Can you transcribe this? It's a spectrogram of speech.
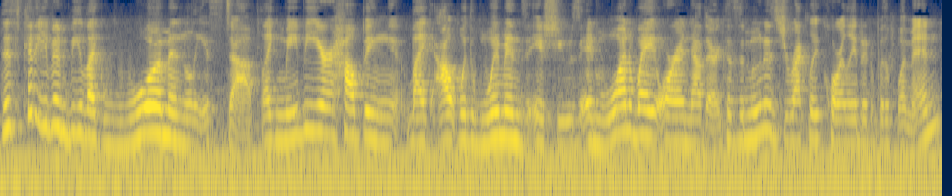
This could even be like womanly stuff. Like maybe you're helping like out with women's issues in one way or another because the moon is directly correlated with women.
